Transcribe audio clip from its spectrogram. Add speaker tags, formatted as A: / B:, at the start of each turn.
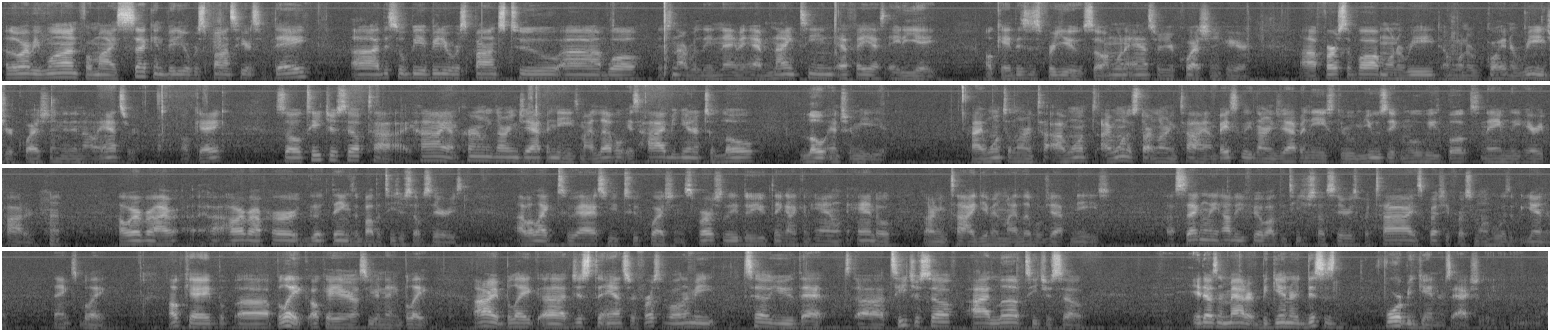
A: Hello everyone for my second video response here today. Uh, this will be a video response to, uh, well, it's not really a name. They have 19 FAS 88. Okay, this is for you. So I'm going to answer your question here. Uh, first of all, I'm going to read, I'm going to go ahead and read your question and then I'll answer it. Okay? So teach yourself Thai. Hi, I'm currently learning Japanese. My level is high beginner to low, low intermediate. I want to learn Thai. I want I want to start learning Thai. I'm basically learning Japanese through music, movies, books, namely Harry Potter. however, I however I've heard good things about the Teach Yourself series. I would like to ask you two questions. Firstly, do you think I can han handle learning Thai given my level of Japanese? Uh, secondly, how do you feel about the Teach Yourself series for Thai, especially for someone who is a beginner? Thanks, Blake. Okay, uh, Blake. Okay, yeah, I see your name, Blake. All right, Blake. Uh, just to answer, first of all, let me tell you that uh, teach yourself. I love teach yourself. It doesn't matter. Beginner. This is for beginners actually.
